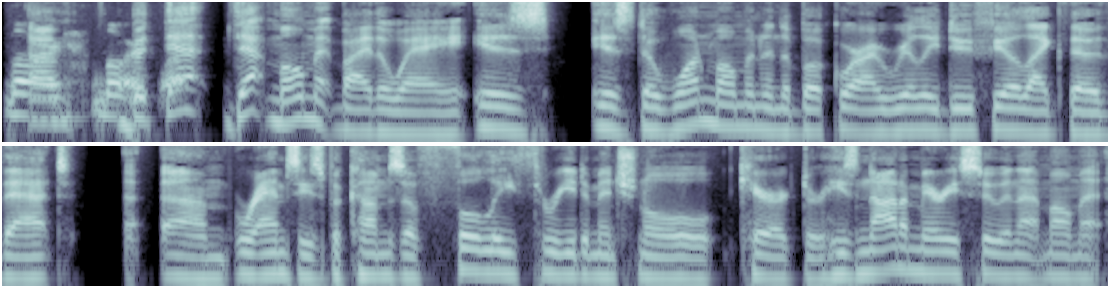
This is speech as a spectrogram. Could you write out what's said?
Lord, um, Lord. But Lord. that that moment, by the way, is is the one moment in the book where I really do feel like though that um, Ramses becomes a fully three dimensional character. He's not a Mary Sue in that moment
